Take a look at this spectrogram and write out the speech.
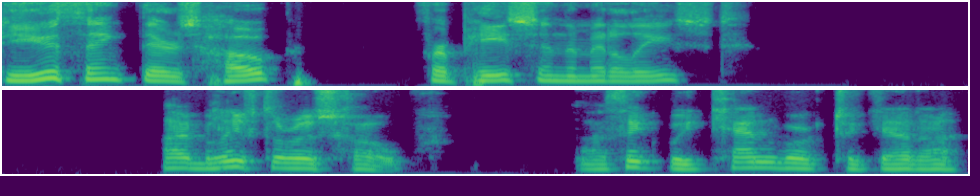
Do you think there's hope for peace in the Middle East? I believe there is hope. I think we can work together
